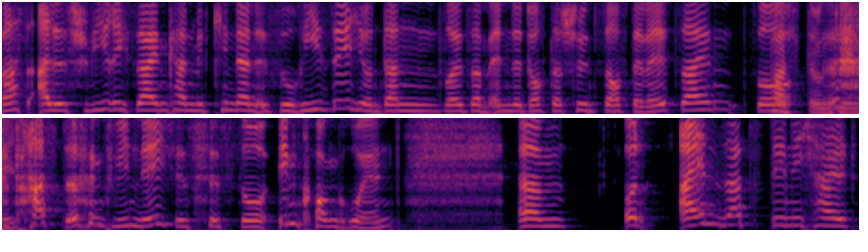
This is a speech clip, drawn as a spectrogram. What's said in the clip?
was alles schwierig sein kann mit Kindern ist so riesig und dann soll es am Ende doch das Schönste auf der Welt sein. So, passt irgendwie nicht. Passt irgendwie nicht. Es ist so inkongruent. Ähm, und ein Satz, den ich halt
